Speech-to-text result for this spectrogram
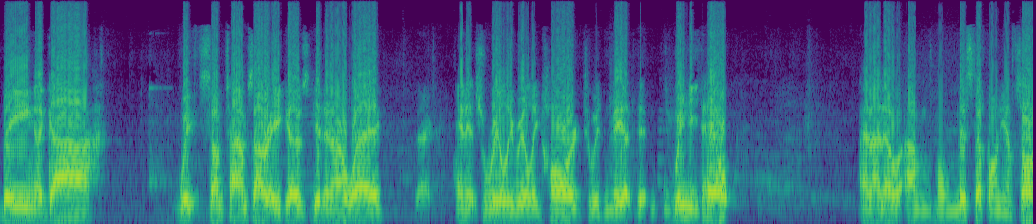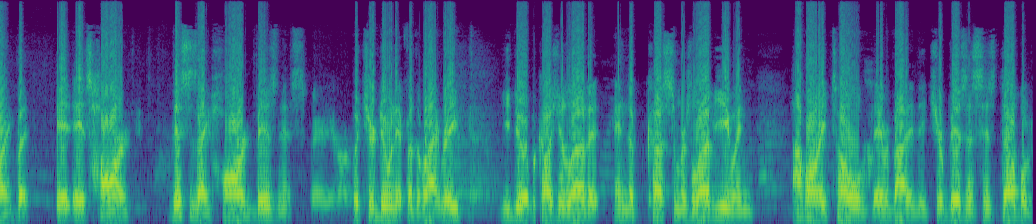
being a guy, we sometimes our egos get in our way, Exactly. and it's really, really hard to admit that we need help. And I know I'm messed up on you. I'm sorry, but it, it's hard. This is a hard business, Very hard. but you're doing it for the right reason. You do it because you love it, and the customers love you. And I've already told everybody that your business has doubled,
